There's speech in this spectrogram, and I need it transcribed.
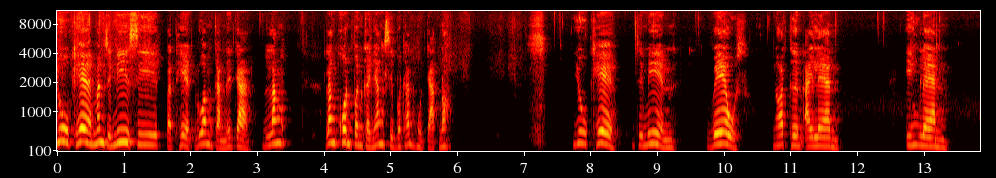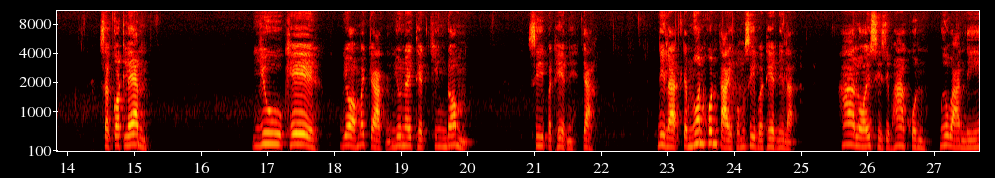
ยูเคมันสิมีสี่ประเทศร่วมกันเด้อจ้ะลังลังคนเปิ้นก็ยังสิบ่ทันหูจักเนาะ ยูเคสิมีเวลส์นอร์เทิร์นไอแลนด์อังกฤษสกอตแลนด์ยูเคย่อมาจาก United Kingdom สี่ประเทศนี่จ้ะ นี่ละจำนวนคนตายของสี่ประเทศนี่ละ545คนเมื่อวานนี้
